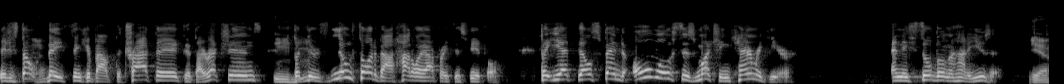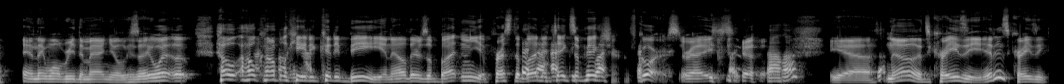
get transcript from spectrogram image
They just don't. Yeah. They think about the traffic, the directions, but Mhm. there's no thought about how do I operate this vehicle. But yet they'll spend almost as much in camera gear, and they still don't know how to use it. yeah, and they won't read the manual because they, what, uh, how how complicated could it be? You know, there's a button, you press the button, it takes a picture, of course, right? Like, uh huh. Yeah, no, it's crazy. It is crazy.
